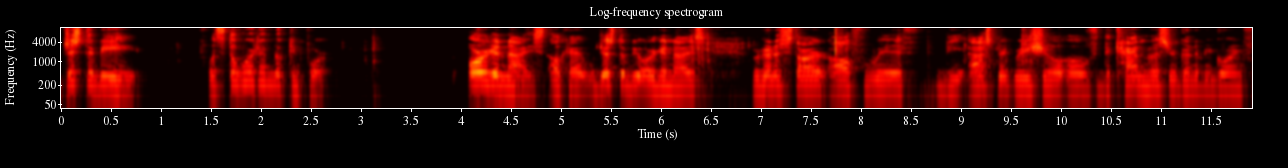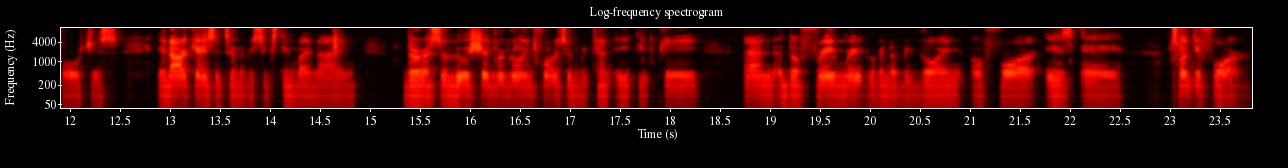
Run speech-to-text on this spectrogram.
just to be, what's the word I'm looking for? Organized. Okay, just to be organized, we're gonna start off with the aspect ratio of the canvas you're going to be going for, which is, in our case, it's going to be 16 by 9. The resolution we're going for is going to be 1080p. And the frame rate we're going to be going for is a 24,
